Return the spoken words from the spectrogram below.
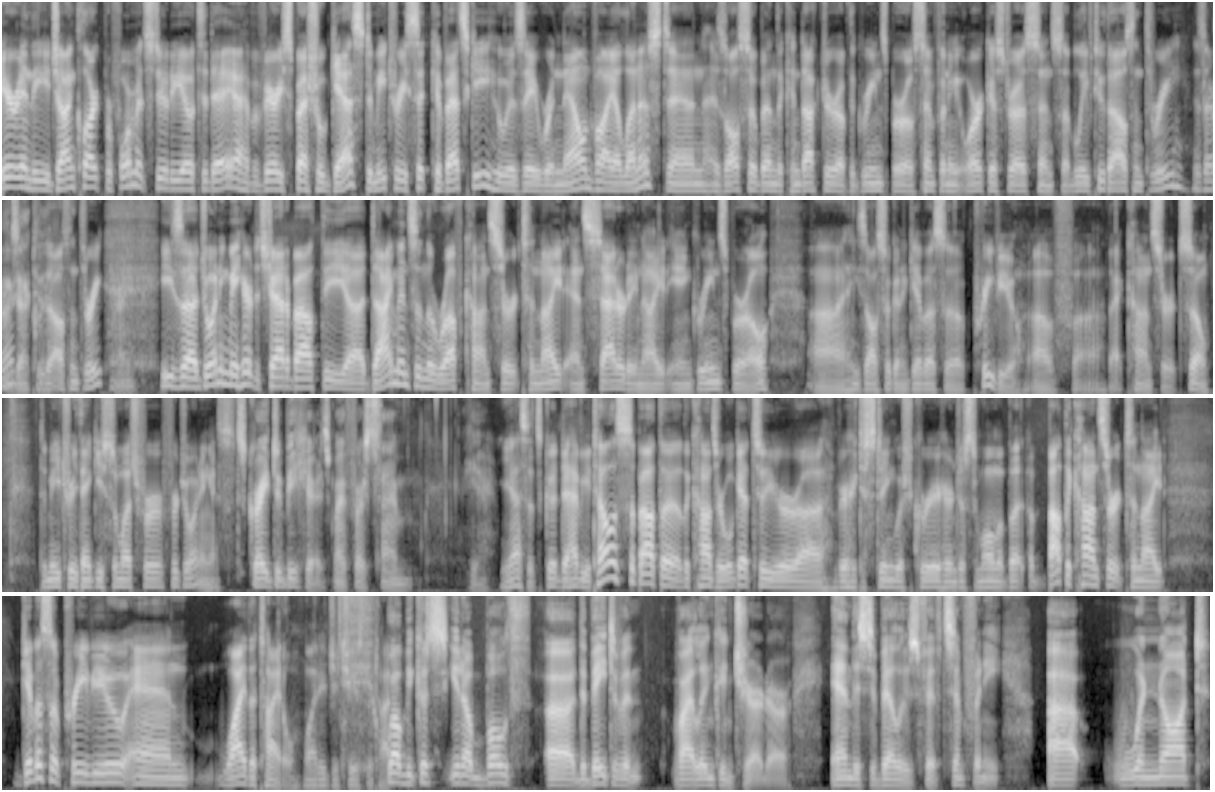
Here in the John Clark Performance Studio today, I have a very special guest, Dmitri Sitkovetsky, who is a renowned violinist and has also been the conductor of the Greensboro Symphony Orchestra since, I believe, 2003. Is that right? Exactly. 2003. Right. He's uh, joining me here to chat about the uh, Diamonds in the Rough concert tonight and Saturday night in Greensboro. Uh, he's also going to give us a preview of uh, that concert. So, Dmitri, thank you so much for, for joining us. It's great to be here. It's my first time here. Yes, it's good to have you. Tell us about the, the concert. We'll get to your uh, very distinguished career here in just a moment, but about the concert tonight, give us a preview and why the title? Why did you choose the title? Well, because, you know, both uh, the Beethoven Violin Concerto and the Sibelius Fifth Symphony uh, were not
